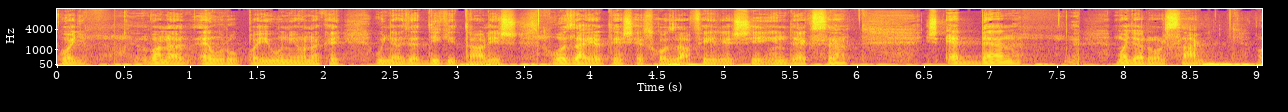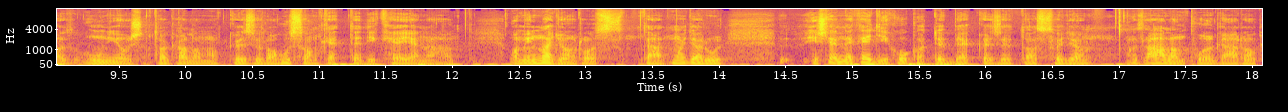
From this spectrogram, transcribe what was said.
hogy van az Európai Uniónak egy úgynevezett digitális hozzáértés és hozzáférési indexe, és ebben Magyarország az uniós tagállamok közül a 22. helyen áll, ami nagyon rossz. Tehát magyarul, és ennek egyik oka többek között az, hogy az állampolgárok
